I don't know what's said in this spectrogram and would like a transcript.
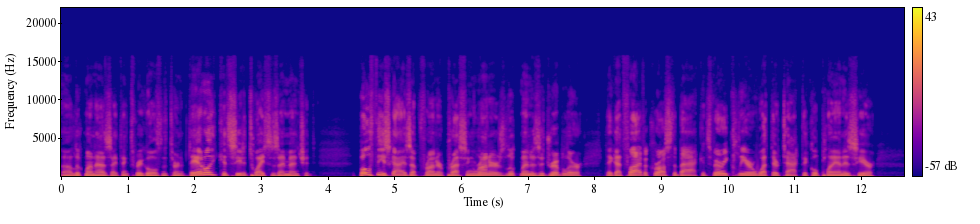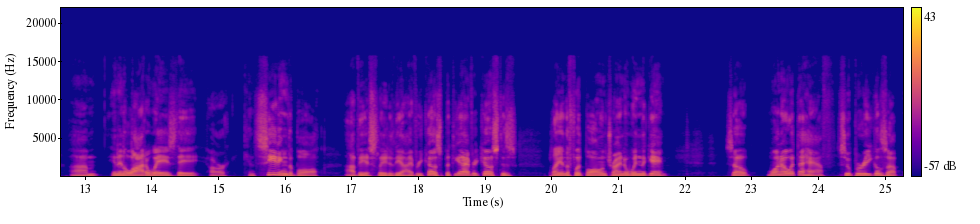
Uh, Lookman has, I think, three goals in the tournament. They had only conceded twice, as I mentioned. Both these guys up front are pressing runners. Lookman is a dribbler. They got five across the back. It's very clear what their tactical plan is here. Um, and in a lot of ways, they are conceding the ball, obviously, to the Ivory Coast. But the Ivory Coast is playing the football and trying to win the game. So 1 0 at the half. Super Eagles up.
